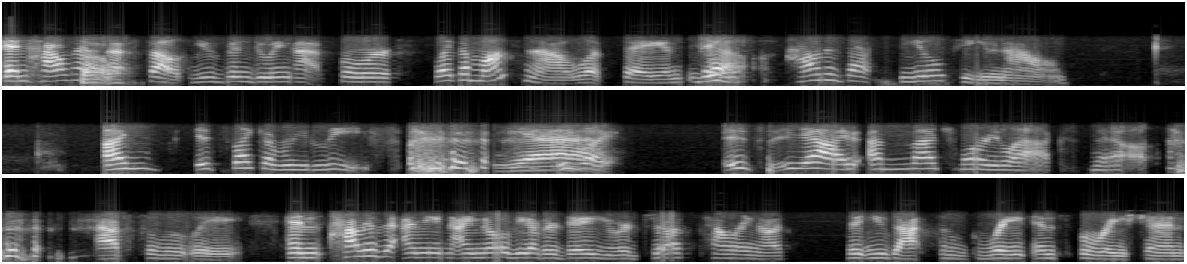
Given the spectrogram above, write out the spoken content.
And how has So- that felt? You've been doing that for like a month now, let's say. And so Yeah. how does that feel to you now? I'm it's like a relief. Yeah. it's like it's yeah, I, I'm much more relaxed now. Absolutely. And how does it I mean, I know the other day you were just telling us that you got some great inspiration,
